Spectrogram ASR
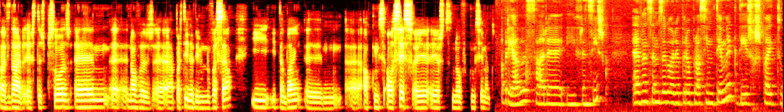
vai vedar estas pessoas a, novas, à partilha de inovação e, e também ao, ao, acesso a, a este novo conhecimento. Obrigada, Sara e Francisco. Avançamos agora para o próximo tema, que diz respeito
